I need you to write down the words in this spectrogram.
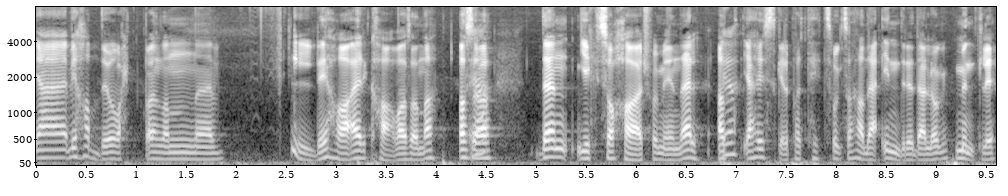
jeg, vi hadde jo vært på en sånn eh, veldig hard cava søndag. Altså, Ja. den gikk så hardt for min del at Ja. jeg husker på et tidspunkt så hadde jeg indre dialog muntlig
